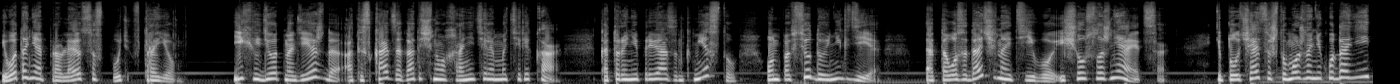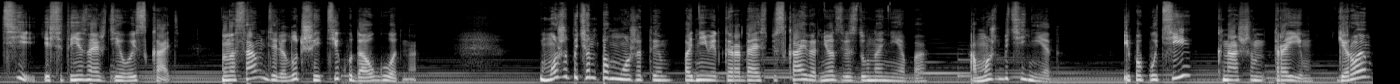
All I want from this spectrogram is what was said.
И вот они отправляются в путь втроем. Их ведет надежда отыскать загадочного хранителя материка, который не привязан к месту, он повсюду и нигде. От того задача найти его еще усложняется. И получается, что можно никуда не идти, если ты не знаешь, где его искать. Но на самом деле лучше идти куда угодно. Может быть, он поможет им, поднимет города из песка и вернет звезду на небо. А может быть и нет. И по пути к нашим троим героям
